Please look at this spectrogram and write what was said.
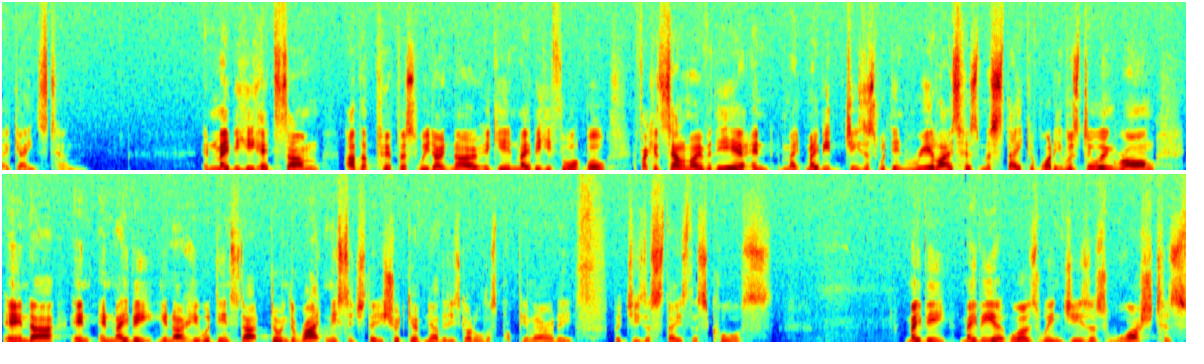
against him. And maybe he had some other purpose we don't know. Again, maybe he thought, well, if I can sell him over there, and may- maybe Jesus would then realize his mistake of what he was doing wrong, and, uh, and, and maybe, you know, he would then start doing the right message that he should give now that he's got all this popularity. But Jesus stays this course. Maybe, maybe it was when Jesus washed his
